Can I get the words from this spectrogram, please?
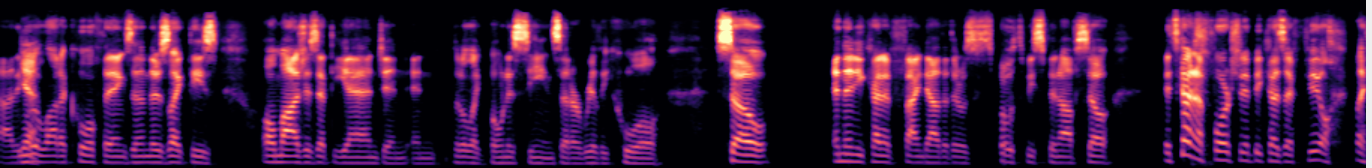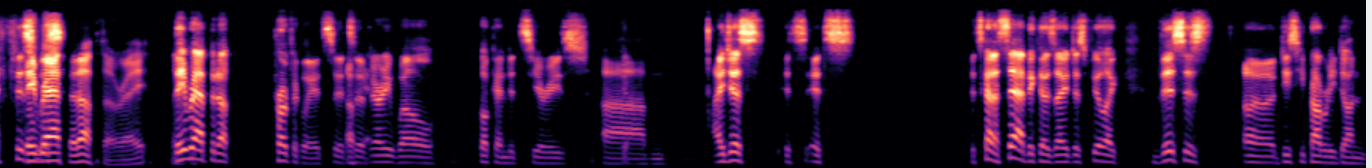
Uh they Yeah. do a lot of cool things and then there's like these homages at the end and and little like bonus scenes that are really cool. So and then you kind of find out that there was supposed to be spin-offs. So it's kind of unfortunate because I feel like this they was- wrap it up though, right? they wrap it up perfectly. It's it's a very well bookended series. Um I just it's it's it's kind of sad because I just feel like this is a DC property done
